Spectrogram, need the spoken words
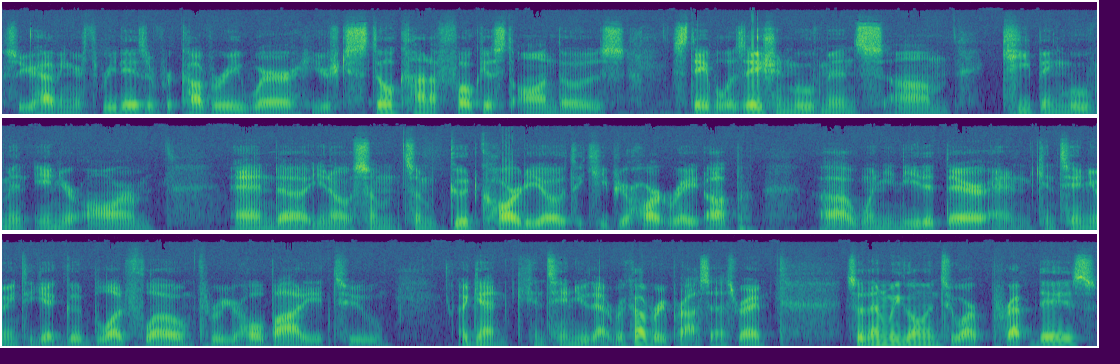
So you're having your three days of recovery where you're still kind of focused on those stabilization movements, um, keeping movement in your arm, and uh, you know some some good cardio to keep your heart rate up uh, when you need it there, and continuing to get good blood flow through your whole body to again continue that recovery process. Right. So then we go into our prep days.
